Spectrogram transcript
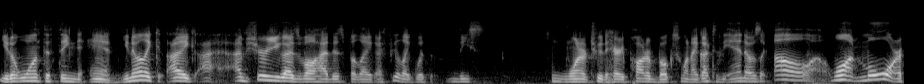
You don't want the thing to end. You know, like like I, I'm sure you guys have all had this, but like I feel like with these one or two of the Harry Potter books, when I got to the end, I was like, oh, I want more.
